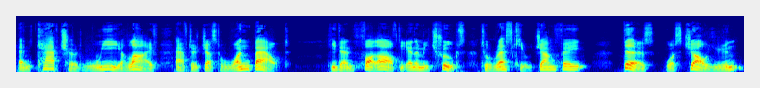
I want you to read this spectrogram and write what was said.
and captured Wu Yi alive after just one bout. He then fought off the enemy troops to rescue Zhang Fei. This was Zhao Yun.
